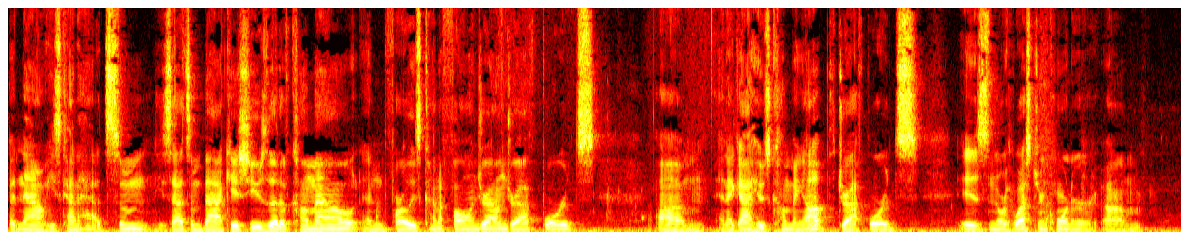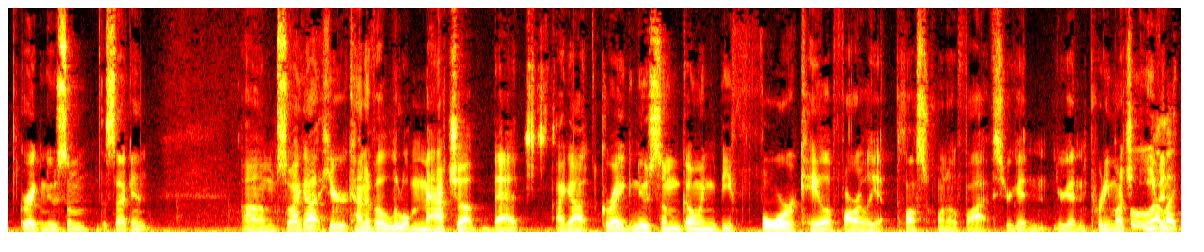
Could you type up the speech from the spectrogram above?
but now he's kind of had some he's had some back issues that have come out and farley's kind of fallen down draft boards um, and a guy who's coming up draft boards is northwestern corner um, greg newsome the second um, so i got here kind of a little matchup bet i got greg newsome going before caleb farley at plus 105 so you're getting you're getting pretty much Ooh, even like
